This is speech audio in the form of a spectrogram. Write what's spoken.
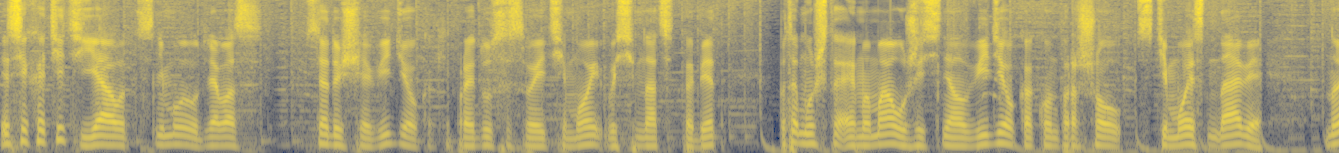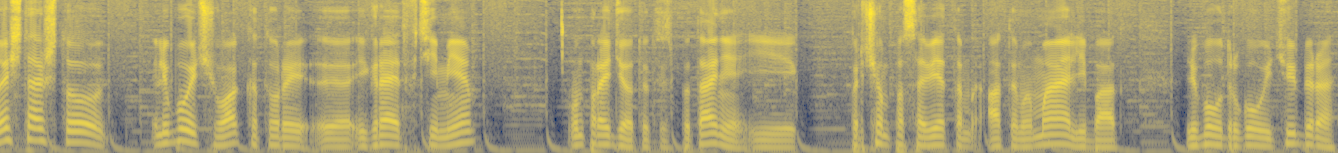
Если хотите, я вот сниму для вас следующее видео, как я пройду со своей тимой 18 побед. Потому что ММА уже снял видео, как он прошел с тимой с Нави. Но я считаю, что любой чувак, который э, играет в тиме, он пройдет это испытание. И причем по советам от ММА, либо от любого другого ютубера,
